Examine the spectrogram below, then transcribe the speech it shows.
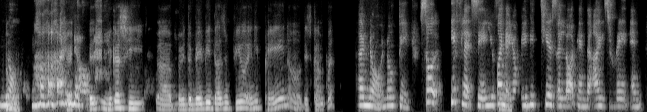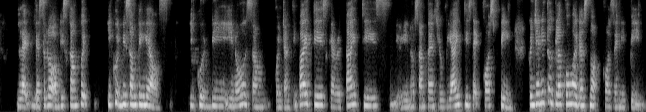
no, Okay. no. Because he, uh, the baby doesn't feel any pain or discomfort. Uh, no, no pain. So if let's say you find that Mm. your baby tears a lot and the eye is red and like there's a lot of discomfort, it could be something else. It could be, you know, some conjunctivitis, keratitis, you, you know, sometimes uveitis that cause pain. Congenital glaucoma does not cause any pain.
